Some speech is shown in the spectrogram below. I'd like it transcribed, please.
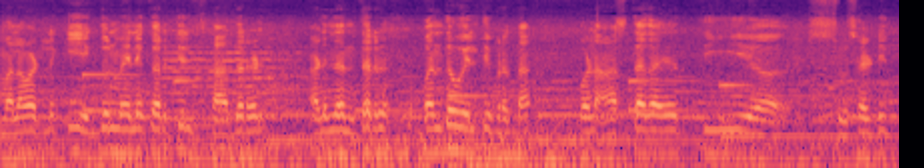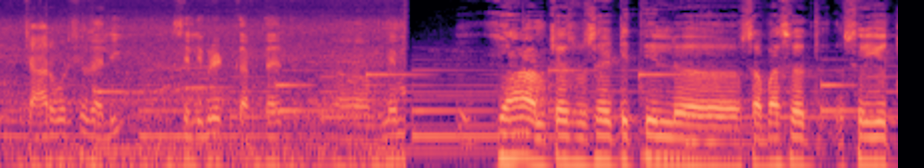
मला वाटलं की एक दोन महिने करतील साधारण आणि नंतर बंद होईल ती प्रथा. पण आजता काय ती सोसायटीत चार वर्ष झाली सेलिब्रेट करतायत. मेंबर ह्या आमच्या सोसायटीतील सभासद श्रीयुत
